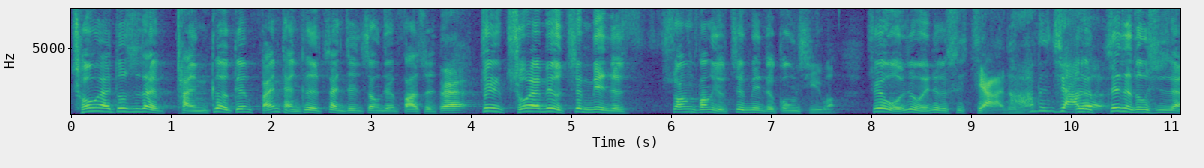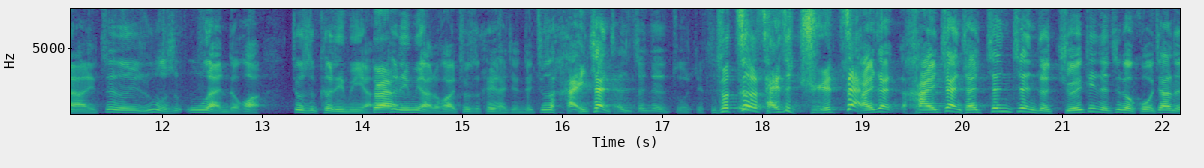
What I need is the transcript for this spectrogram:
从来都是在坦克跟反坦克的战争中间发生。对，所以从来没有正面的。双方有正面的攻击嘛，所以我认为那个是假的嘛。啊，那是假的。真的东西是在哪里？这个东西如果是污染的话，就是克里米亚；对，克里米亚的话就是黑海舰队，就是海战才是真正的中心。你说这才是决战？海战，海战才真正的决定了这个国家的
